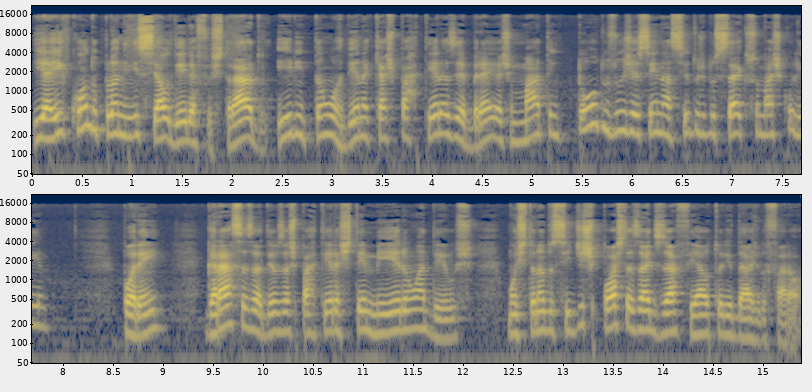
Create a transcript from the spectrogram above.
E aí, quando o plano inicial dele é frustrado, ele então ordena que as parteiras hebreias matem todos os recém-nascidos do sexo masculino. Porém, graças a Deus, as parteiras temeram a Deus, mostrando-se dispostas a desafiar a autoridade do faraó.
